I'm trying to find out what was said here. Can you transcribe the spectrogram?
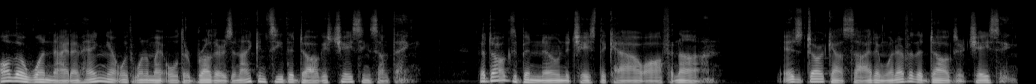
Although one night I'm hanging out with one of my older brothers and I can see the dog is chasing something. The dogs have been known to chase the cow off and on. It's dark outside, and whatever the dogs are chasing,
